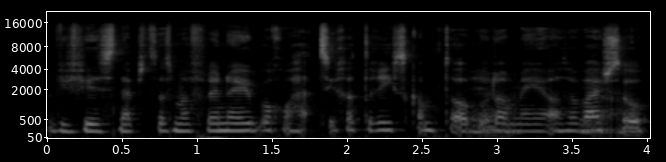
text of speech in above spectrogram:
wie viele Snaps das man früher bekommen hat, sicher 30 am Tag Ja. oder mehr. Also weißt du Ja. so.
